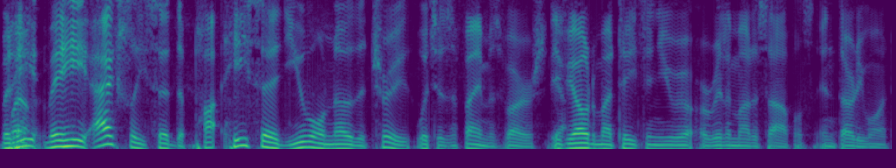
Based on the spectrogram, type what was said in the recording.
But he but he actually said the po- he said you will know the truth, which is a famous verse. If you hold to my teaching, you are really my disciples. In thirty one,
